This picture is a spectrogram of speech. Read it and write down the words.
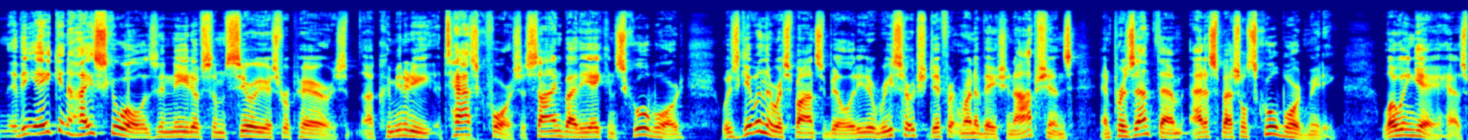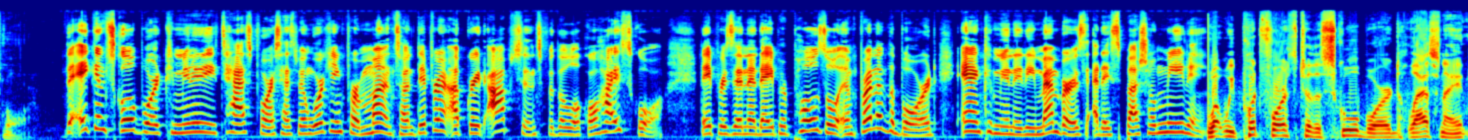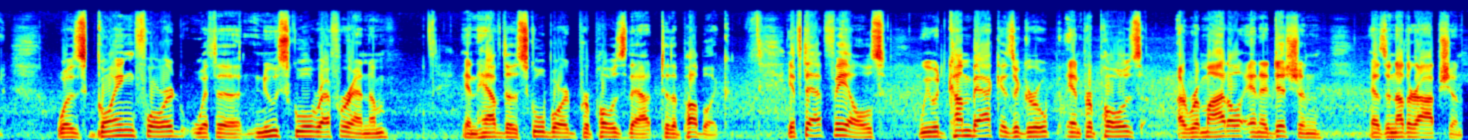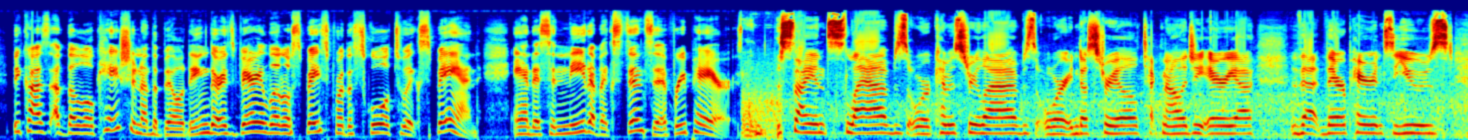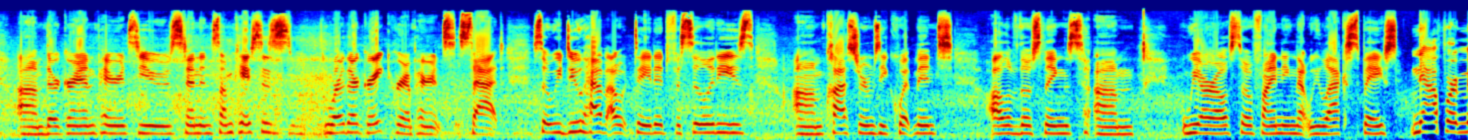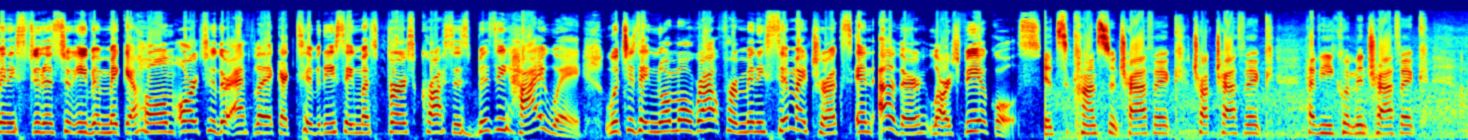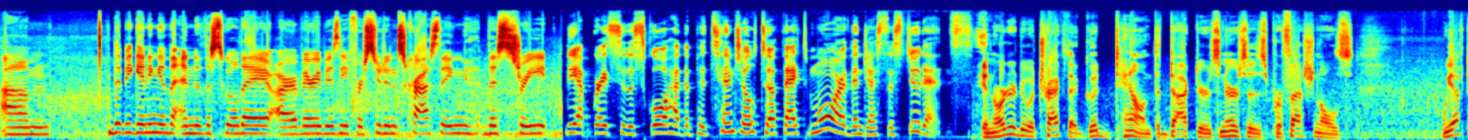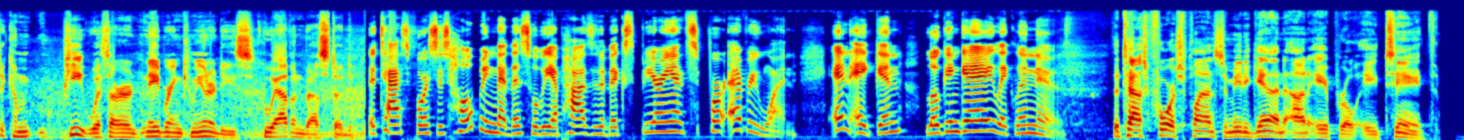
The Aitkin High School is in need of some serious repairs. A community task force assigned by the Aitkin School Board was given the responsibility to research different renovation options and present them at a special school board meeting. Logan Gay has more. The Aitkin School Board Community Task Force has been working for months on different upgrade options for the local high school. They presented a proposal in front of the board and community members at a special meeting. What we put forth to the school board last night was going forward with a new school referendum and have the school board propose that to the public. If that fails, we would come back as a group and propose a remodel and addition as another option. Because of the location of the building, there is very little space for the school to expand, and it's in need of extensive repairs. Science labs or chemistry labs or industrial technology area that their parents used, um, their grandparents used, and in some cases where their great grandparents sat. So we do have outdated facilities, um, classrooms, equipment, all of those things. Um, we are also finding that we lack space. Now, for many students to even make it home or to their athletic activities, they must first cross this busy highway, which is a normal route for many semi trucks and other large vehicles. It's constant traffic, truck traffic, heavy equipment traffic. Um, the beginning and the end of the school day are very busy for students crossing this street. The upgrades to the school have the potential to affect more than just the students. In order to attract that good talent, the doctors, nurses, professionals, we have to compete with our neighboring communities who have invested. The task force is hoping that this will be a positive experience for everyone. In Aitkin, Logan Gay, Lakeland News. The task force plans to meet again on April 18th.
